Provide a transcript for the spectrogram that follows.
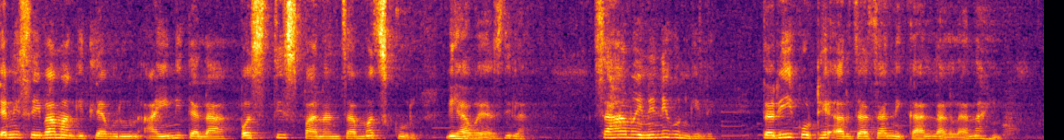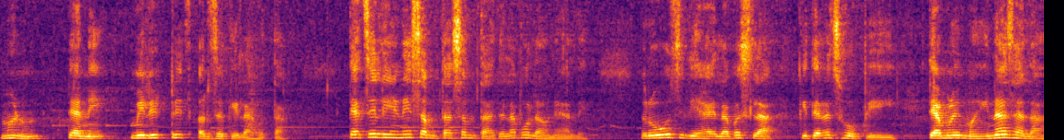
त्याने सेवा मागितल्यावरून आईने त्याला पस्तीस पानांचा मजकूर लिहावयास दिला. सहा महिने निघून गेले. तरी कोठे अर्जाचा निकाल लागला नाही म्हणून त्याने मिलिटरीत अर्ज केला होता. त्याचे लिहिणे संपता संपता त्याला बोलावणे आले. रोज लिहायला बसला की त्याला झोप येई. त्यामुळे महिना झाला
